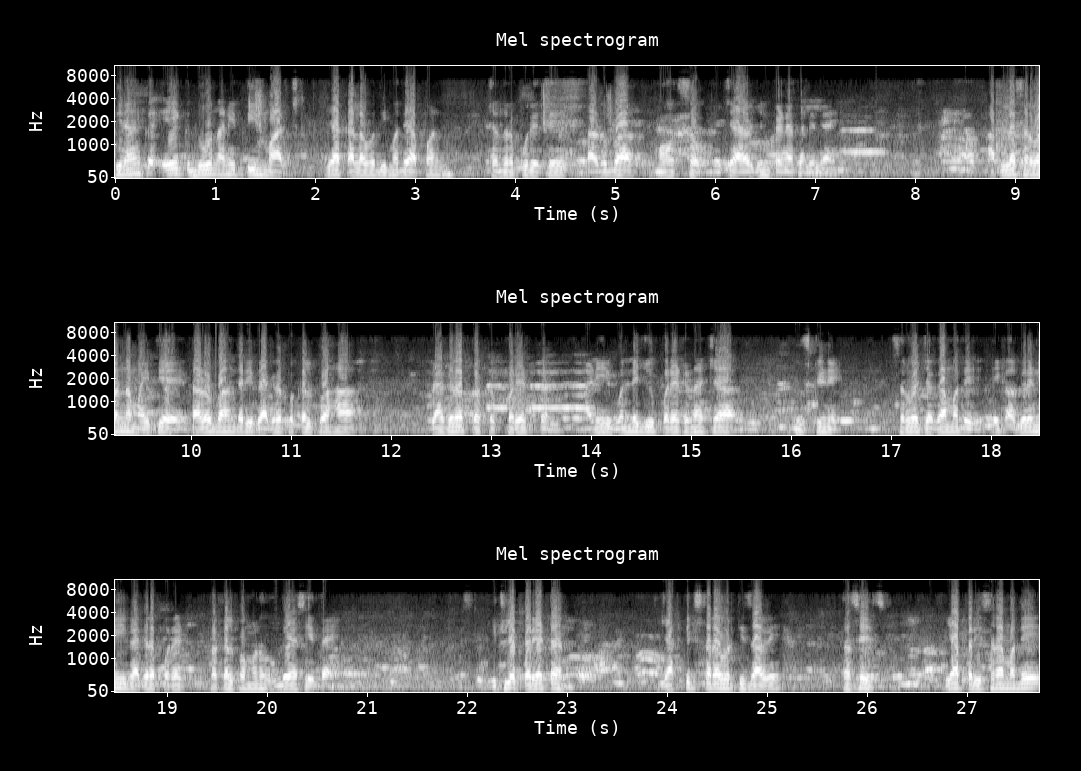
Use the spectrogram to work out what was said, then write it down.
दिनांक एक दोन आणि तीन मार्च या कालावधीमध्ये आपण चंद्रपूर येथे ताडोबा महोत्सव याचे आयोजन करण्यात आलेले आहे. आपल्याला सर्वांना माहिती आहे ताडोबा अंधारी व्याघ्र प्रकल्प हा व्याघ्र प्रक पर्यटन आणि वन्यजीव पर्यटनाच्या दृष्टीने सर्व जगामध्ये एक अग्रणी व्याघ्र पर्यट प्रकल्प म्हणून उदयास येत आहे. इथले पर्यटन जागतिक स्तरावरती जावे तसेच या परिसरामध्ये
